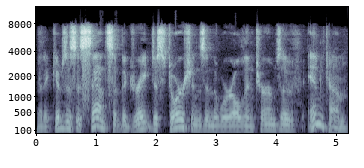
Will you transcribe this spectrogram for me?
but it gives us a sense of the great distortions in the world in terms of income.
